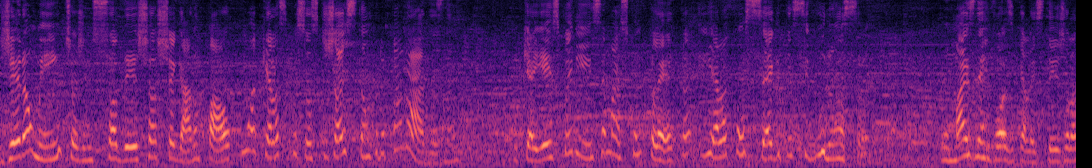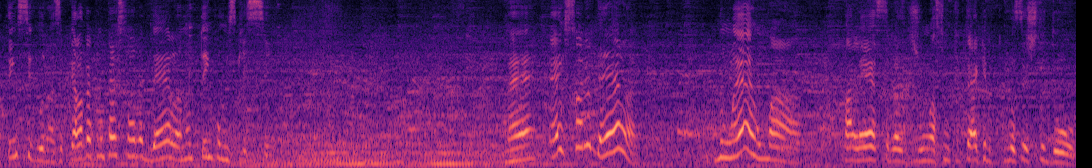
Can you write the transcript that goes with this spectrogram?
Geralmente a gente só deixa chegar no palco aquelas pessoas que já estão preparadas, né? Porque aí a experiência é mais completa e ela consegue ter segurança. Por mais nervosa que ela esteja, ela tem segurança, porque ela vai contar a história dela, não tem como esquecer. Né? É a história dela. Não é uma palestra de um assunto técnico que você estudou.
